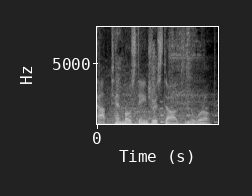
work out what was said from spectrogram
Top 10 Most Dangerous Dogs in the World.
